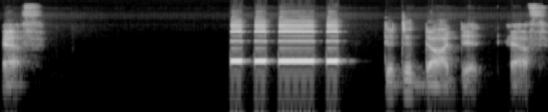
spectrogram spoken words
F. Dit da dit. F.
